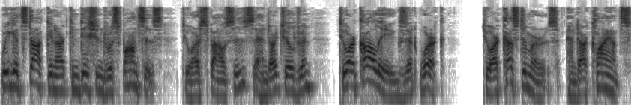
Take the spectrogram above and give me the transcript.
We get stuck in our conditioned responses to our spouses and our children, to our colleagues at work, to our customers and our clients,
